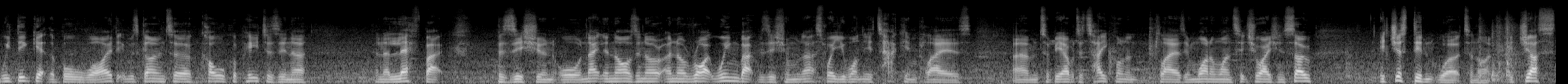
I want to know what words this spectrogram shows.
we did get the ball wide. It was going to Cole Peters in a in a left back position, or Maitland Niles in a, in a right wing back position. That's where you want the attacking players um, to be able to take on players in one on one situations. So it just didn't work tonight. It just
